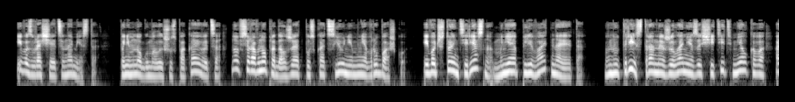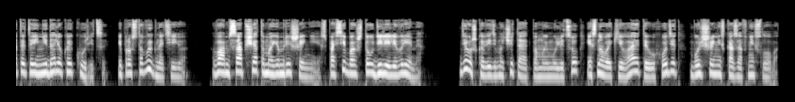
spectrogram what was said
и возвращается на место. Понемногу малыш успокаивается, но все равно продолжает пускать слюни мне в рубашку. И вот что интересно, мне плевать на это. Внутри странное желание защитить мелкого от этой недалекой курицы и просто выгнать ее. «Вам сообщат о моем решении. Спасибо, что уделили время». Девушка, видимо, читает по моему лицу и снова кивает и уходит, больше не сказав ни слова.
